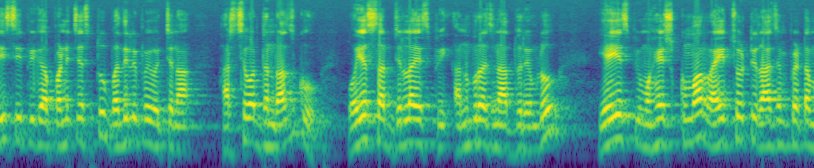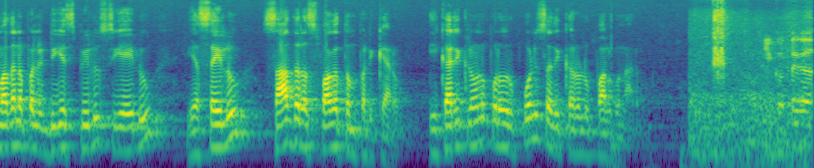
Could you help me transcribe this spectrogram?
డీసీపీగా పనిచేస్తూ బదిలీపై వచ్చిన హర్షవర్ధన్ రాజుకు వైఎస్ఆర్ జిల్లా ఎస్పీ అనుబురాజన్ ఆధ్వర్యంలో ఏఎస్పీ మహేష్ కుమార్ రాయచోటి రాజంపేట మదనపల్లి డీఎస్పీలు సిఐలు ఎస్ఐలు సాదర స్వాగతం పలికారు. ఈ కార్యక్రమంలో పలువురు పోలీసు అధికారులు పాల్గొన్నారు. ఈ కొత్తగా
